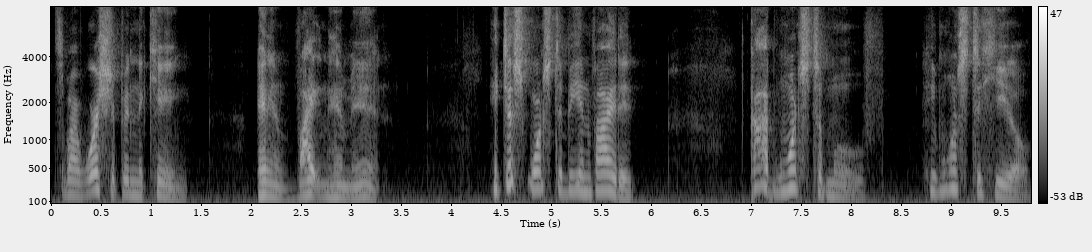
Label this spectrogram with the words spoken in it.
It's by worshiping the King and inviting him in. He just wants to be invited. God wants to move. He wants to heal.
